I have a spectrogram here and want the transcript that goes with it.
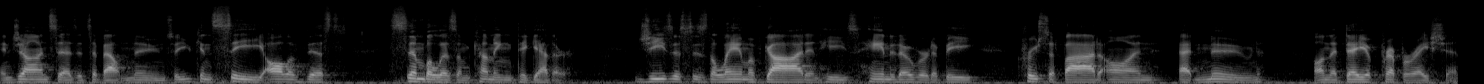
And John says it's about noon. So you can see all of this symbolism coming together. Jesus is the Lamb of God, and he's handed over to be crucified on at noon on the day of preparation.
